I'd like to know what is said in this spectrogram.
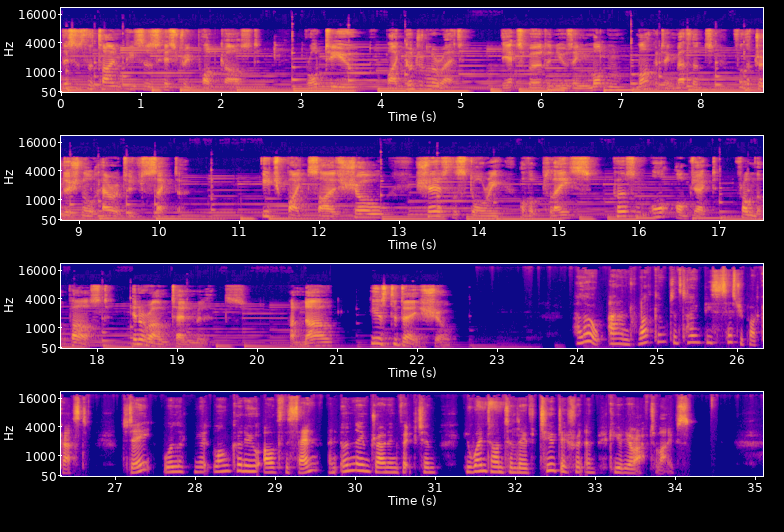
This is the Timepieces History Podcast, brought to you by Gudrun Lorette, the expert in using modern marketing methods for the traditional heritage sector. Each bite sized show shares the story of a place, person, or object from the past in around 10 minutes. And now, here's today's show. Hello, and welcome to the Timepieces History Podcast. Today, we're looking at L'Inconnue of the Seine, an unnamed drowning victim who went on to live two different and peculiar afterlives.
